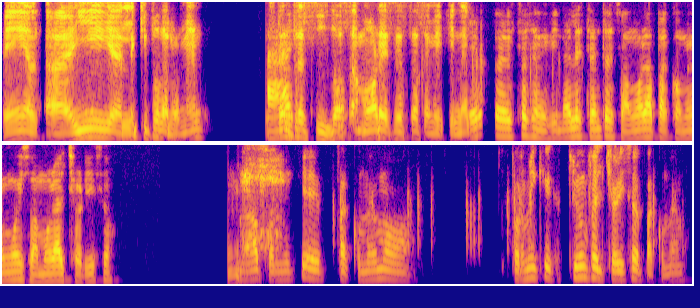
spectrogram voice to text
Sí, el- ahí el equipo de Román está entre sus dos amores esta semifinal. Cierto, esta semifinal está entre su amor a Paco Memo y su amor al chorizo. No, por mí que Paco Memo, por mí que triunfa el chorizo de Paco Memo.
